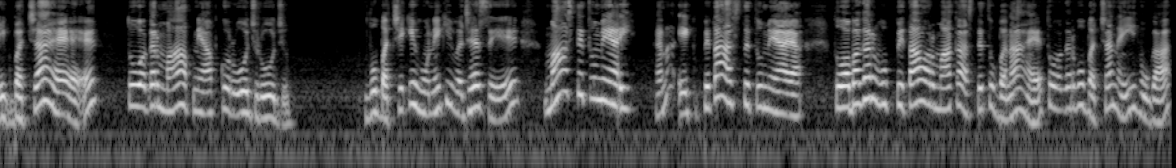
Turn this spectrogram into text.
एक बच्चा है तो अगर माँ अपने आप को रोज रोज वो बच्चे के होने की वजह से माँ अस्तित्व में आई है ना? एक पिता अस्तित्व में आया। तो अब अगर वो पिता और माँ का अस्तित्व बना है तो अगर वो बच्चा नहीं होगा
